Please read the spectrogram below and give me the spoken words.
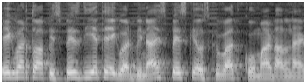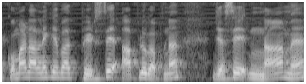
एक बार तो आप स्पेस दिए थे, एक बार बिना स्पेस के, उसके बाद कोमा डालना है। कोमा डालने के बाद फिर से आप लोग अपना जैसे नाम है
